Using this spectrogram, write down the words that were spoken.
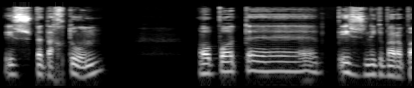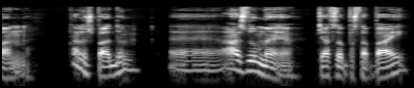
ίσως πεταχτούν οπότε ίσως είναι και παραπάνω. Τέλος πάντων ε, ας δούμε και αυτό πως θα πάει.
